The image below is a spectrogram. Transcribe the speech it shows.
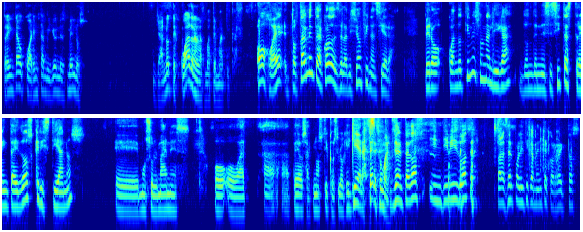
30 o 40 millones menos ya no te cuadran las matemáticas. Ojo, eh, totalmente de acuerdo desde la visión financiera. Pero cuando tienes una liga donde necesitas 32 cristianos, eh, musulmanes o, ateos, agnósticos, lo que quieras. Seres humanos. 32 individuos, para ser políticamente correctos,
